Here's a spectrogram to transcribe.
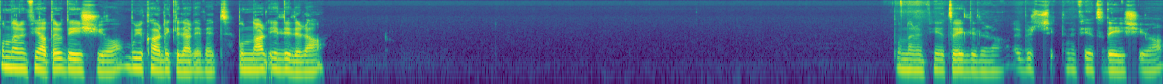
Bunların fiyatları değişiyor. Bu yukarıdakiler evet. Bunlar 50 lira. Bunların fiyatı 50 lira. Öbür çiçeklerin fiyatı değişiyor.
